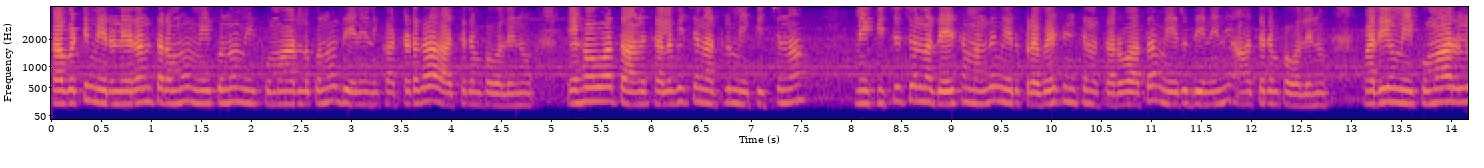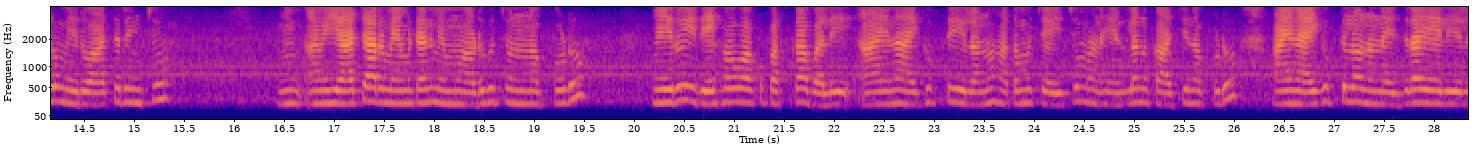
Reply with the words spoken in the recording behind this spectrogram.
కాబట్టి మీరు నిరంతరము మీకును మీ కుమారులకును దీనిని కట్టడగా ఆచరింపవలెను. యహోవా తాను సెలవిచ్చినట్లు మీకిచ్చున? మీకు ఇచ్చుచున్న దేశమందు మీరు ప్రవేశించిన తర్వాత మీరు దీనిని ఆచరింపవలెను. మరియు మీ కుమారులు మీరు ఆచరించు ఈ ఆచారం ఏమిటని మేము అడుగుచున్నప్పుడు మీరు ఈ దేహోవాకు పస్కా బలి. ఆయన ఐగుప్తీయులను హతము చేయుచు మన ఎండ్లను కాచినప్పుడు ఆయన ఐగుప్తులోనున్న ఇజ్రాయేలీల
